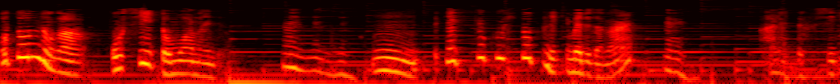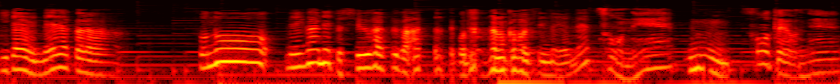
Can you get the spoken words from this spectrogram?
ほとんどが惜しいと思わないんだよ。うん。うん。うん。で結局一つに決めるじゃない？うん。あれって不思議だよね。だから、そのメガネと周波数があったってことなのかもしれないよね。そうね。うん。そうだよね。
